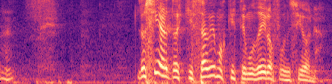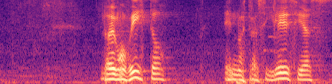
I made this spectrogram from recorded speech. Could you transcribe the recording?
¿eh? Lo cierto es que sabemos que este modelo funciona. Lo hemos visto en nuestras iglesias,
